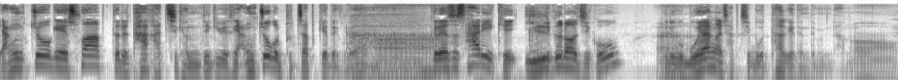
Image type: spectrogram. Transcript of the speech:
양쪽의 수압들을 다 같이 견디기 위해서 양쪽을 붙잡게 되고요. 아. 그래서 살이 이렇게 일그러지고 그리고 모양을 잡지 못하게 된답니다. 어.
